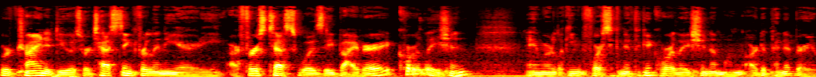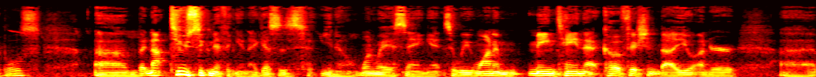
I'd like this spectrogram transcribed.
we're trying to do is we're testing for linearity. Our first test was a bivariate correlation, and we're looking for significant correlation among our dependent variables um, but not too significant, I guess is you know one way of saying it. So we want to maintain that coefficient value under uh,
